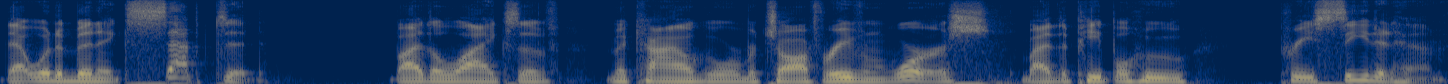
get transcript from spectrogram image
that would have been accepted by the likes of Mikhail Gorbachev, or even worse, by the people who preceded him.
